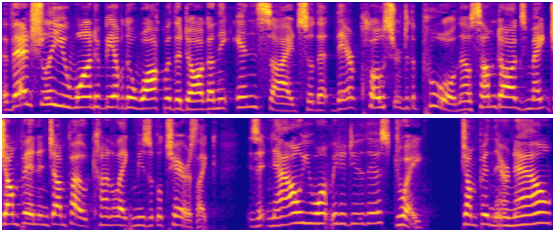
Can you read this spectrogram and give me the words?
Eventually, you want to be able to walk with the dog on the inside so that they're closer to the pool. Now, some dogs might jump in and jump out, kind of like musical chairs. Like, is it now you want me to do this? Do I jump in there now?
